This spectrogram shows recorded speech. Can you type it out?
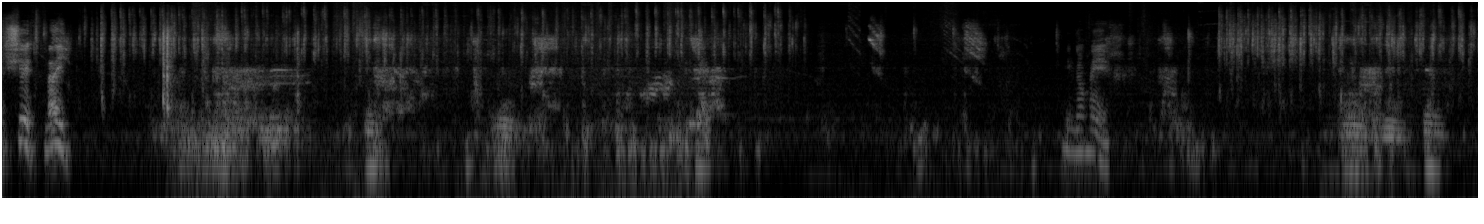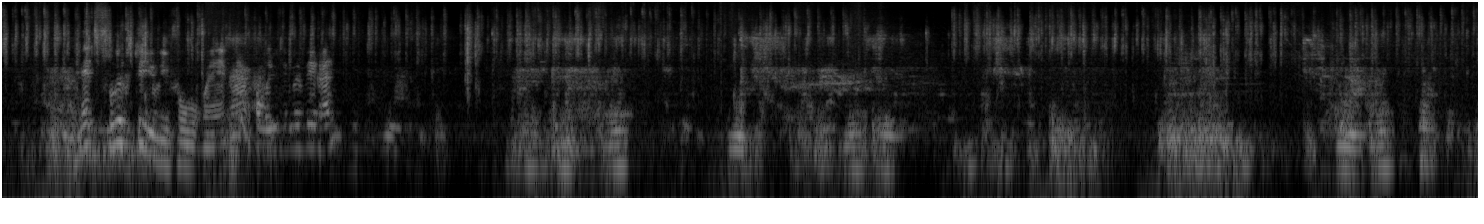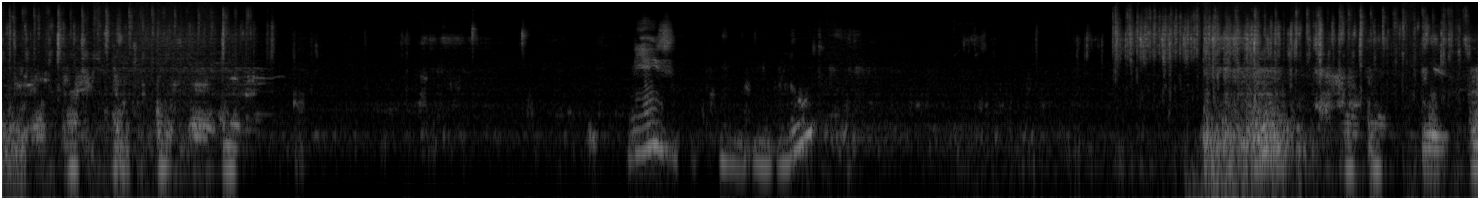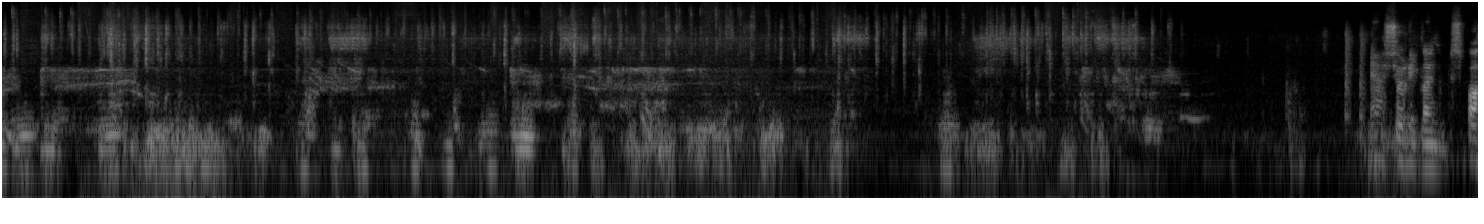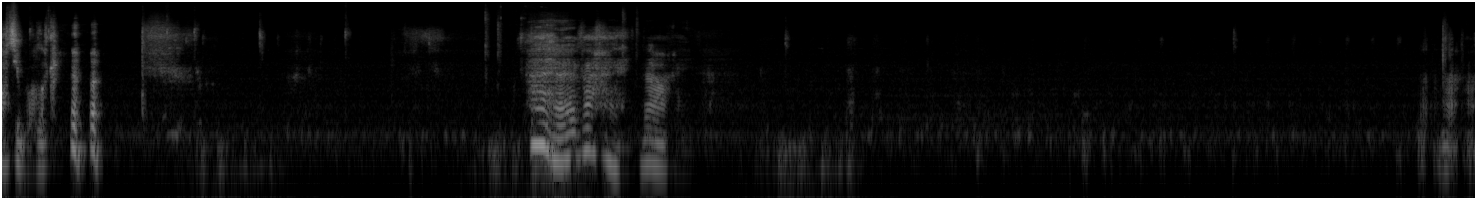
shit, nee. Vluchten jullie voor me en dan vallen jullie me weer aan. Niet Ja, sorry, ik leun op de spatiebalk. Ah, Waarheen, waarheen. Nou,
